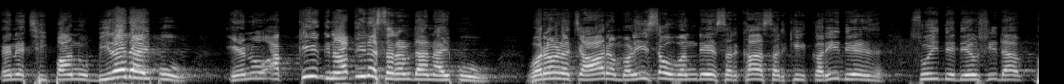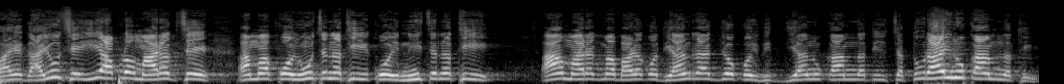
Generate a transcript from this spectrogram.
એને છીપાનું બિરદ આપ્યું. એનો આખી જ્ઞાતિને શરણદાન આપ્યું. વરણ ચાર મળી સૌ વંદે સરખા સરખી કરી દે સુઈ દે દેવશીદા ભાઈએ ગાયું છે એ આપણો માર્ગ છે. આમાં કોઈ ઊંચ નથી, કોઈ નીચ નથી. આ માર્ગમાં બાળકો ધ્યાન રાખજો, કોઈ વિદ્યાનું કામ નથી, ચતુરાઈનું કામ નથી.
